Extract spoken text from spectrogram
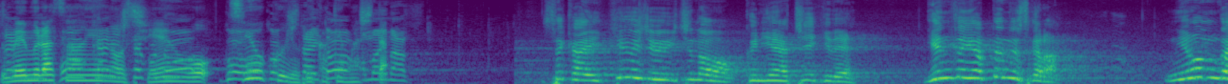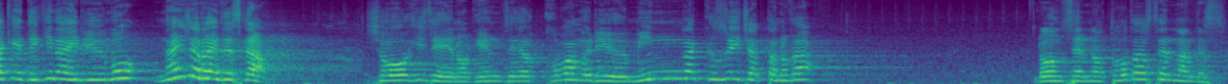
梅村さんへの支援を強く呼びかけました。世界91の国や地域で減税やってるんですから日本だけできない理由もないじゃないですか。消費税の減税を拒む理由みんな崩れちゃったのが論戦の到達点なんです。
